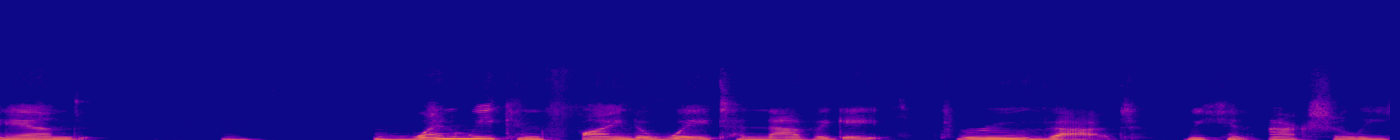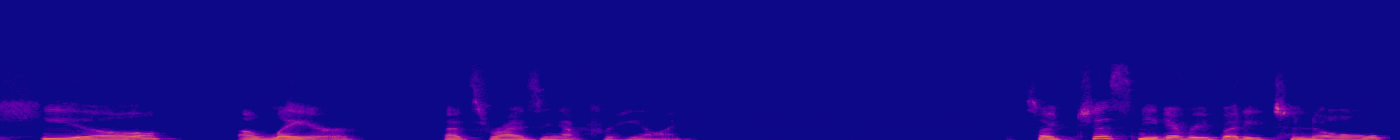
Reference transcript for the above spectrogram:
And when we can find a way to navigate through that, we can actually heal a layer that's rising up for healing. So I just need everybody to know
